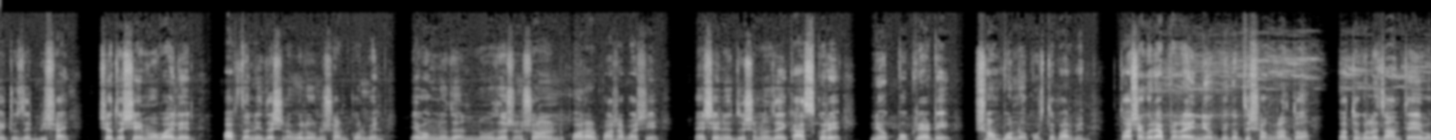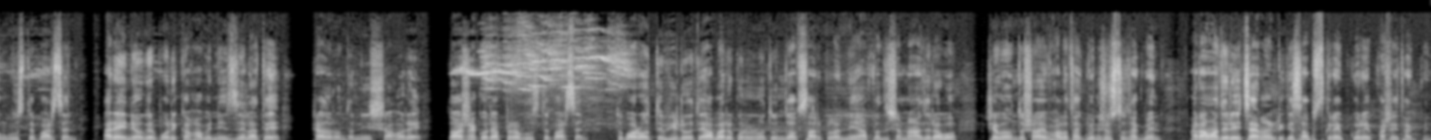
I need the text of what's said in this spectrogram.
এ টু জেড বিষয়। সেহেতু সেই মোবাইলের প্রাপ্ত নির্দেশনাগুলো অনুসরণ করবেন এবং অনুসরণ করার পাশাপাশি সেই নির্দেশনা অনুযায়ী কাজ করে নিয়োগ প্রক্রিয়াটি সম্পূর্ণ করতে পারবেন। তো আশা করি আপনারা এই নিয়োগ বিজ্ঞপ্তি সংক্রান্ত তথ্যগুলো জানতে এবং বুঝতে পারছেন। আর এই নিয়োগের পরীক্ষা হবে নিজ জেলাতে। সাধারণত নিজ শহরে। তো আশা করি আপনারা বুঝতে পারছেন। তো পরবর্তী ভিডিওতে আবার কোনো নতুন জব সার্কুলার নিয়ে আপনাদের সামনে হাজির হব। সে পর্যন্ত সবাই ভালো থাকবেন, সুস্থ থাকবেন। আর আমাদের এই চ্যানেলটিকে সাবস্ক্রাইব করে পাশে থাকবেন।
